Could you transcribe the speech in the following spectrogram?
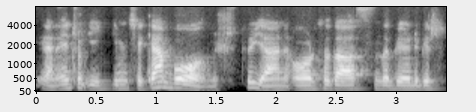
yani en çok ilgimi çeken bu olmuştu. Yani ortada aslında böyle bir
